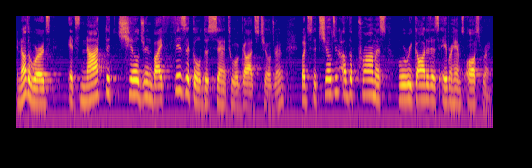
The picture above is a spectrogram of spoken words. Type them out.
In other words, it's not the children by physical descent who are God's children, but it's the children of the promise who are regarded as Abraham's offspring.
